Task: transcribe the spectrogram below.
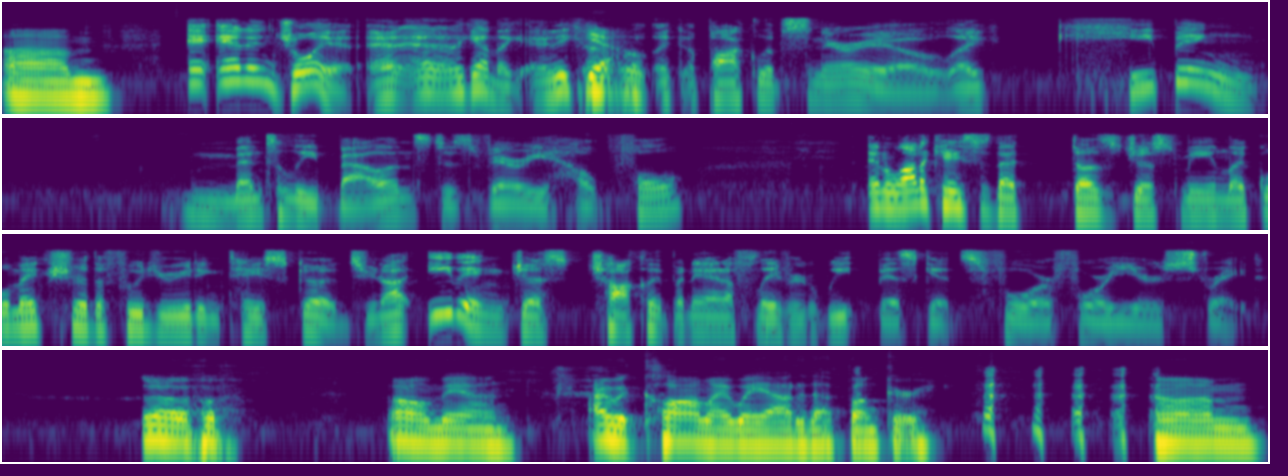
um and, and enjoy it. And, and again, like any kind Yeah. of like apocalypse scenario, like keeping mentally balanced is very helpful. In a lot of cases, that does just mean like, we'll make sure the food you're eating tastes good. So you're not eating just chocolate banana flavored wheat biscuits for four years straight. Oh, oh man, I would claw my way out of that bunker. um,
